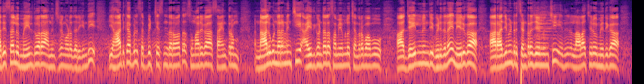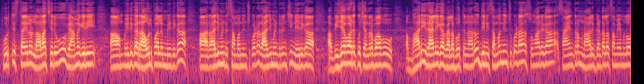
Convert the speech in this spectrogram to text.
ఆదేశాలు మెయిల్ ద్వారా అందించడం కూడా జరిగింది. ఈ హార్డ్ కాపీలు సబ్మిట్ చేసిన తర్వాత సుమారుగా సాయంత్రం నాలుగున్నర నుంచి ఐదు గంటల సమయంలో చంద్రబాబు ఆ జైలు నుంచి విడుదలై నేరుగా ఆ రాజమండ్రి సెంట్రల్ జైలు నుంచి లాలా చెరువు మీదుగా పూర్తి స్థాయిలో లాలా చెరువు వేమగిరి మీదుగా రావులపాలెం మీదుగా ఆ, రాజమండ్రికి సంబంధించి కూడా రాజమండ్రి నుంచి నేరుగా ఆ, విజయవాడకు చంద్రబాబు భారీ ర్యాలీగా వెళ్ళబోతున్నారు. దీనికి సంబంధించి కూడా సుమారుగా సాయంత్రం నాలుగు గంటల సమయంలో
